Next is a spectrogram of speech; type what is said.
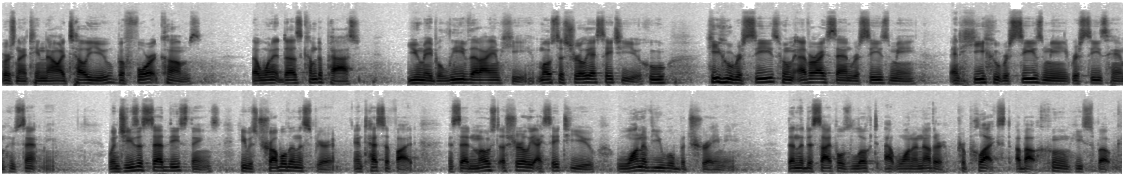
Verse 19 Now I tell you before it comes, that when it does come to pass, you may believe that I am He. Most assuredly I say to you, who, he who receives whomever I send receives me, and he who receives me receives him who sent me. When Jesus said these things, he was troubled in the spirit and testified and said, Most assuredly I say to you, one of you will betray me. Then the disciples looked at one another, perplexed about whom he spoke.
